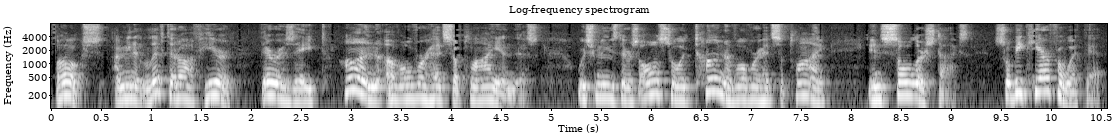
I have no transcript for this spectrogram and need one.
Folks, I mean, it lifted off here. There is a ton of overhead supply in this, which means there's also a ton of overhead supply in solar stocks. So be careful with that.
